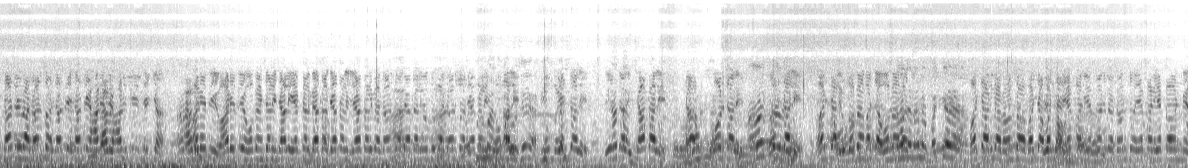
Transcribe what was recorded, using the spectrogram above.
છત્રીસ ત્રણસો છત્રીસ સાડત્રીસ સાડત્રીસ થઈ ગયા. ઓગણચાલીસ ચાલીસ એકતાલીસ બેતાલીસ તેતાલીસ તેતાલીસ ત્રણસો તેતાલીસ ત્રણસો તેતાલીસ પિસ્તાલીસ. પિસ્તાલીસ. છાતાલીસ અડતાલીસ અડતાલીસ ઓગણ પચાસ ઓગણ પચાસ. રૂપિયા ત્રણસો પચાસ પચાસ એકાવન એકાવન રૂપિયા ત્રણસો એકાવન એકાવન ને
